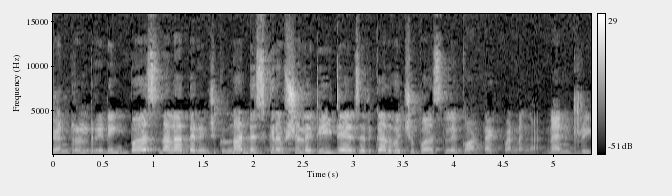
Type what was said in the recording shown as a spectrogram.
ஜென்ரல் ரீடிங் பர்சனலாக தெரிஞ்சுக்கணும்னா டிஸ்கிரிப்ஷனில் டீட்டெயில்ஸ் இருக்கு. அதை வச்சு பர்சனலி காண்டாக்ட் பண்ணுங்க. நன்றி.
